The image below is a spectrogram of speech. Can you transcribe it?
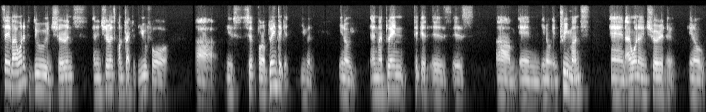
say if I wanted to do insurance an insurance contract with you for uh, for a plane ticket even you know and my plane ticket is is um, in you know in three months and I want to insure it uh, you know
